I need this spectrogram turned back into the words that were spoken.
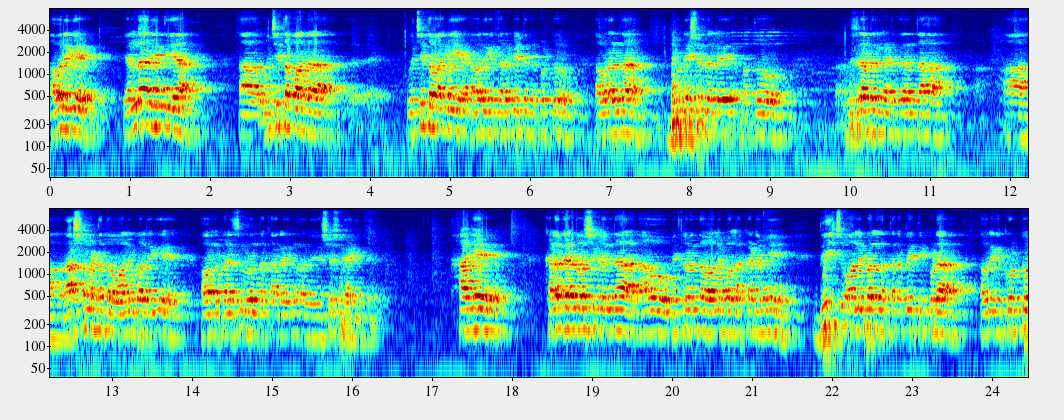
ಅವರಿಗೆ ಎಲ್ಲ ರೀತಿಯ ಉಚಿತವಾದ, ಉಚಿತವಾಗಿ ಅವರಿಗೆ ತರಬೇತಿಯನ್ನು ಕೊಟ್ಟು ಅವರನ್ನು ಭುವನೇಶ್ವರದಲ್ಲಿ ಮತ್ತು ಗುಜರಾತ್ನಲ್ಲಿ ನಡೆದಂತಹ ರಾಷ್ಟ್ರಮಟ್ಟದ ರಾಷ್ಟ್ರ ಮಟ್ಟದ ವಾಲಿಬಾಲಿಗೆ ಅವರನ್ನು ಕಳಿಸಿರುವಂತಹ ಕಾರ್ಯವನ್ನು ಯಶಸ್ವಿಯಾಗಿದೆ ಹಾಗೆ ಕಳೆದ ಎರಡು ವರ್ಷಗಳಿಂದ ನಾವು ಮಿತ್ರವೃಂದ ವಾಲಿಬಾಲ್ ಅಕಾಡೆಮಿ ಬೀಚ್ ವಾಲಿಬಾಲ್ ತರಬೇತಿ ಕೂಡ ಅವರಿಗೆ ಕೊಟ್ಟು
